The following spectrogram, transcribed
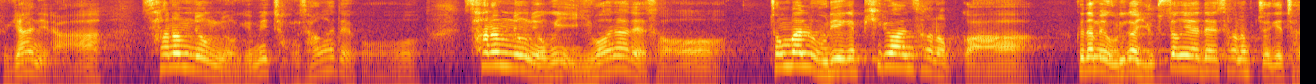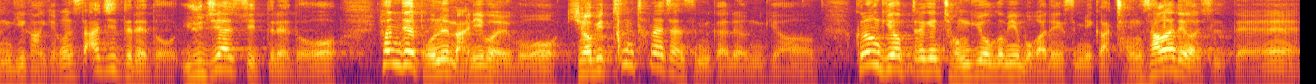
그게 아니라 산업용 요금이 정상화되고 산업용 요금이 이원화돼서 정말로 우리에게 필요한 산업과 그 다음에 우리가 육성해야 될 산업 쪽의 전기 가격은 싸지더라도 유지할 수 있더라도 현재 돈을 많이 벌고 기업이 튼튼하지 않습니까 이런 기업 그런 기업들에겐 전기 요금이 뭐가 되겠습니까 정상화되었을 때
